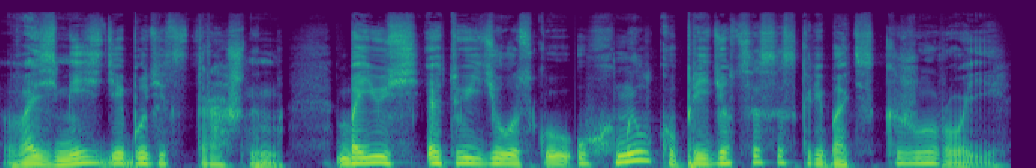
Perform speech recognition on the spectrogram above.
Возмездие будет страшным. Боюсь, эту идиотскую ухмылку придется соскребать с кожурой.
